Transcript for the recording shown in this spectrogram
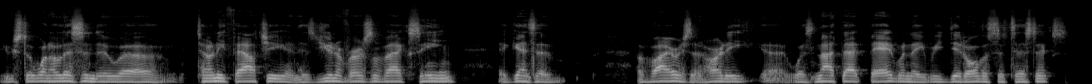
You still want to listen to uh, Tony Fauci and his universal vaccine against a, a virus that hardly uh, was not that bad when they redid all the statistics?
